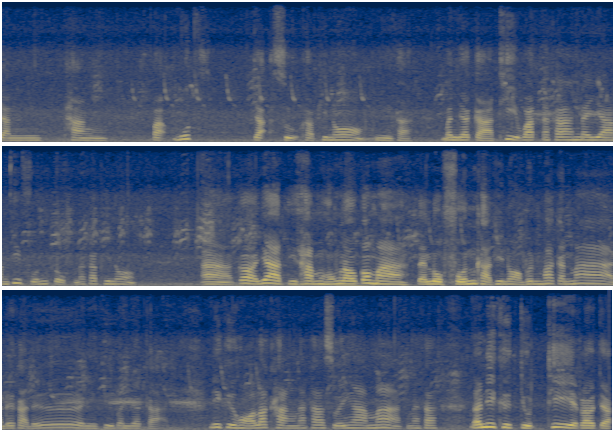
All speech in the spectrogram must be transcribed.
จันทังปะมุตจะสุค่ะพี่น้องนี่ค่ะ บรรยากาศที่วัดนะคะ ในยามที่ฝนตกนะคะพี่น้อง อ่าก็ญาติธรรมของเราก็มาแต่หลบฝนค่ะพี่น้องเพิ่นพากันมาเด้อค่ะเด้อนี่คือบรรยากาศ นี่คือหอระฆังนะคะ สวยงามมากนะคะ แล้วนี่คือจุดที่เราจะ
